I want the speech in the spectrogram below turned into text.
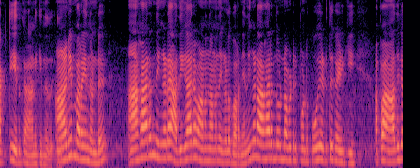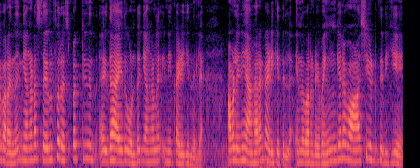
ആക്ട് ചെയ്ത് കാണിക്കുന്നത്. ആര്യം പറയുന്നുണ്ട് ആഹാരം നിങ്ങളുടെ അധികാരമാണെന്നാണ് നിങ്ങൾ പറഞ്ഞത്. നിങ്ങളുടെ ആഹാരം കൊണ്ട് അവിടെ ഇരിപ്പുണ്ട്? പോയി എടുത്ത് കഴിക്കി. അപ്പോൾ അതിൽ പറയുന്നത് ഞങ്ങളുടെ സെൽഫ് റെസ്പെക്റ്റിന് ഇതായതുകൊണ്ട് ഞങ്ങൾ ഇനി കഴിക്കുന്നില്ല. അവൾ ഇനി ആഹാരം കഴിക്കത്തില്ല എന്ന് പറഞ്ഞിട്ട് ഭയങ്കര വാശി എടുത്തിരിക്കുകയെ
